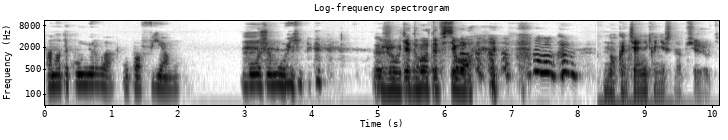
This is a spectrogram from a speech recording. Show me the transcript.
Она так и умерла, упав в яму. Боже мой. Жуть, я думал, это все. Но окончание, конечно, вообще жуть.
